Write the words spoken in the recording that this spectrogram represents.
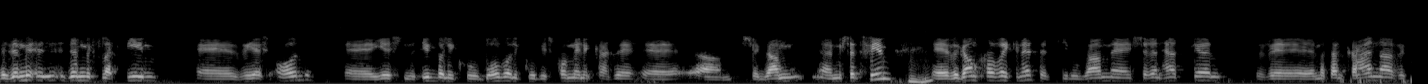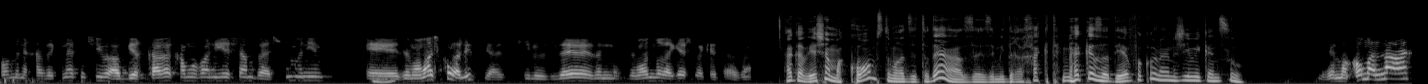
וזה מפלגתים, ויש עוד. יש נתיב בליכוד, דרוב בליכוד, יש כל מיני כזה שגם משתתפים, וגם חברי כנסת, כאילו גם שרן השכל ומתן כהנא וכל מיני חברי כנסת שיהיו, אביר קארה כמובן יהיה שם, והשומנים. זה ממש קואליציה, כאילו זה, זה, זה מאוד מרגש בקטע הזה. אגב, יש שם מקום? זאת אומרת, זה, אתה יודע, זה, זה מדרכה קטנה כזאת, איפה כל האנשים ייכנסו? זה מקום ענק,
